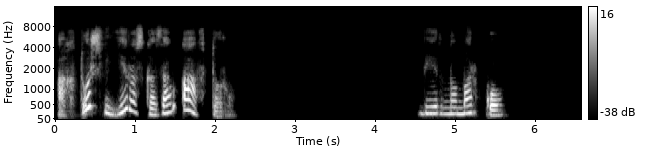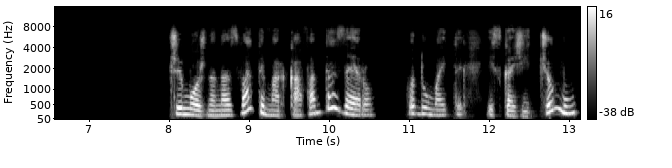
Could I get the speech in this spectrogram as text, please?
А хто ж її розказав автору? Вірно, Марко. Чи можна назвати Марка Фантазеро? Подумайте і скажіть чому.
